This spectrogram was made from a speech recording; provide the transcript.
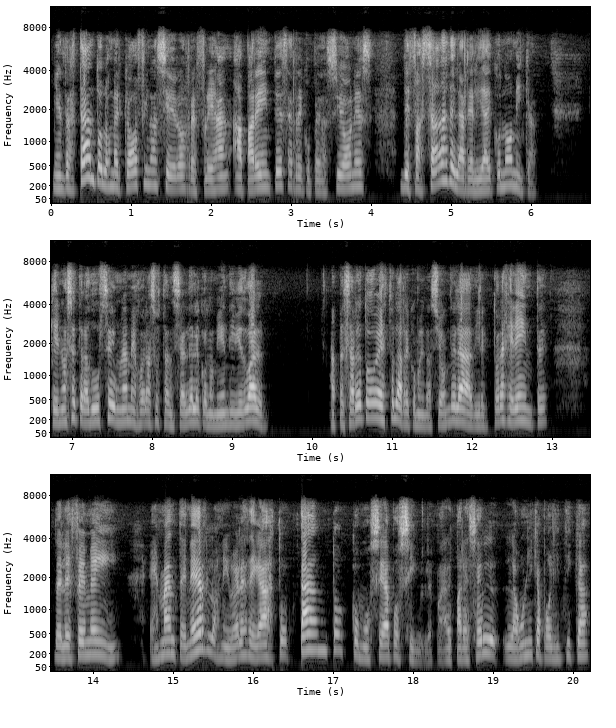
Mientras tanto, los mercados financieros reflejan aparentes recuperaciones desfasadas de la realidad económica, que no se traduce en una mejora sustancial de la economía individual. A pesar de todo esto, la recomendación de la directora gerente del FMI es mantener los niveles de gasto tanto como sea posible. Al parecer, la única política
